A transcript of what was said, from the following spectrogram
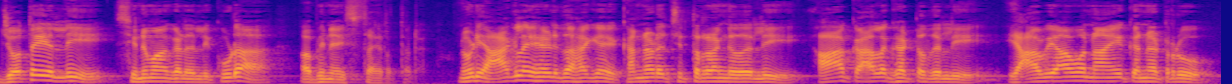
ಜೊತೆಯಲ್ಲಿ ಸಿನಿಮಾಗಳಲ್ಲಿ ಕೂಡ ಅಭಿನಯಿಸ್ತಾ ಇರ್ತಾರೆ. ನೋಡಿ, ಆಗಲೇ ಹೇಳಿದ ಹಾಗೆ ಕನ್ನಡ ಚಿತ್ರರಂಗದಲ್ಲಿ ಆ ಕಾಲಘಟ್ಟದಲ್ಲಿ ಯಾವ್ಯಾವ ನಾಯಕ ನಟರು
